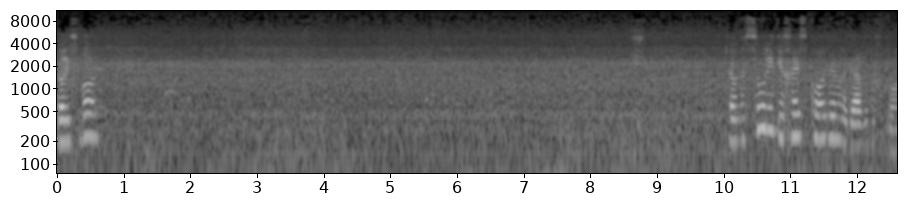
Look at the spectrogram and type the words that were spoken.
לא לסבול. עכשיו נסו להתייחס קודם לגב התחתון,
